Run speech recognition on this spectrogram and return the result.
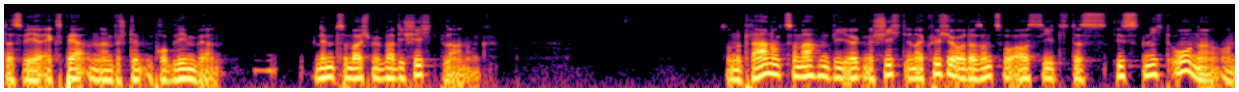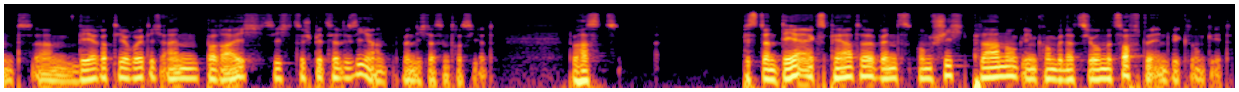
Dass wir Experten einem bestimmten Problem werden. Nimm zum Beispiel mal die Schichtplanung so eine Planung zu machen, wie irgendeine Schicht in der Küche oder sonst wo aussieht, das ist nicht ohne und ähm, wäre theoretisch ein Bereich, sich zu spezialisieren, wenn dich das interessiert. Du hast bist dann der Experte, wenn es um Schichtplanung in Kombination mit Softwareentwicklung geht.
